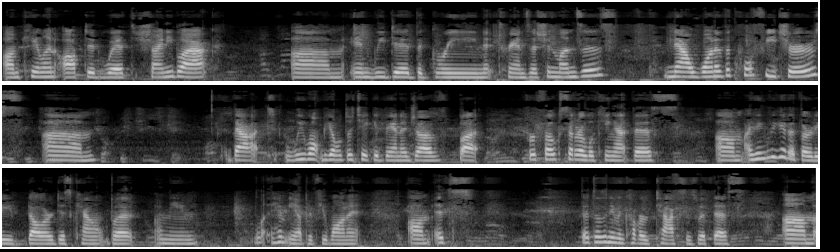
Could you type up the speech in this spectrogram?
Um, Kaelyn opted with shiny black. Um, and we did the green transition lenses. Now, one of the cool features um, that we won't be able to take advantage of, but for folks that are looking at this, um, I think we get a $30 discount, but I mean, hit me up if you want it. Um, it's, that doesn't even cover taxes with this. Um,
